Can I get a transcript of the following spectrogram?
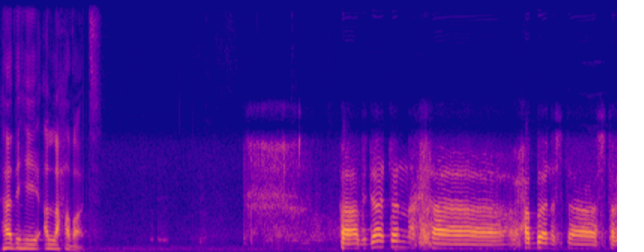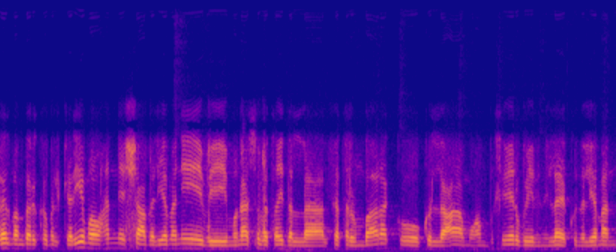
هذه اللحظات؟ آه، بداية آه، أحب أن أستغل منبركم الكريم وأهني الشعب اليمني بمناسبة عيد الفطر المبارك وكل عام وهم بخير وبإذن الله يكون اليمن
